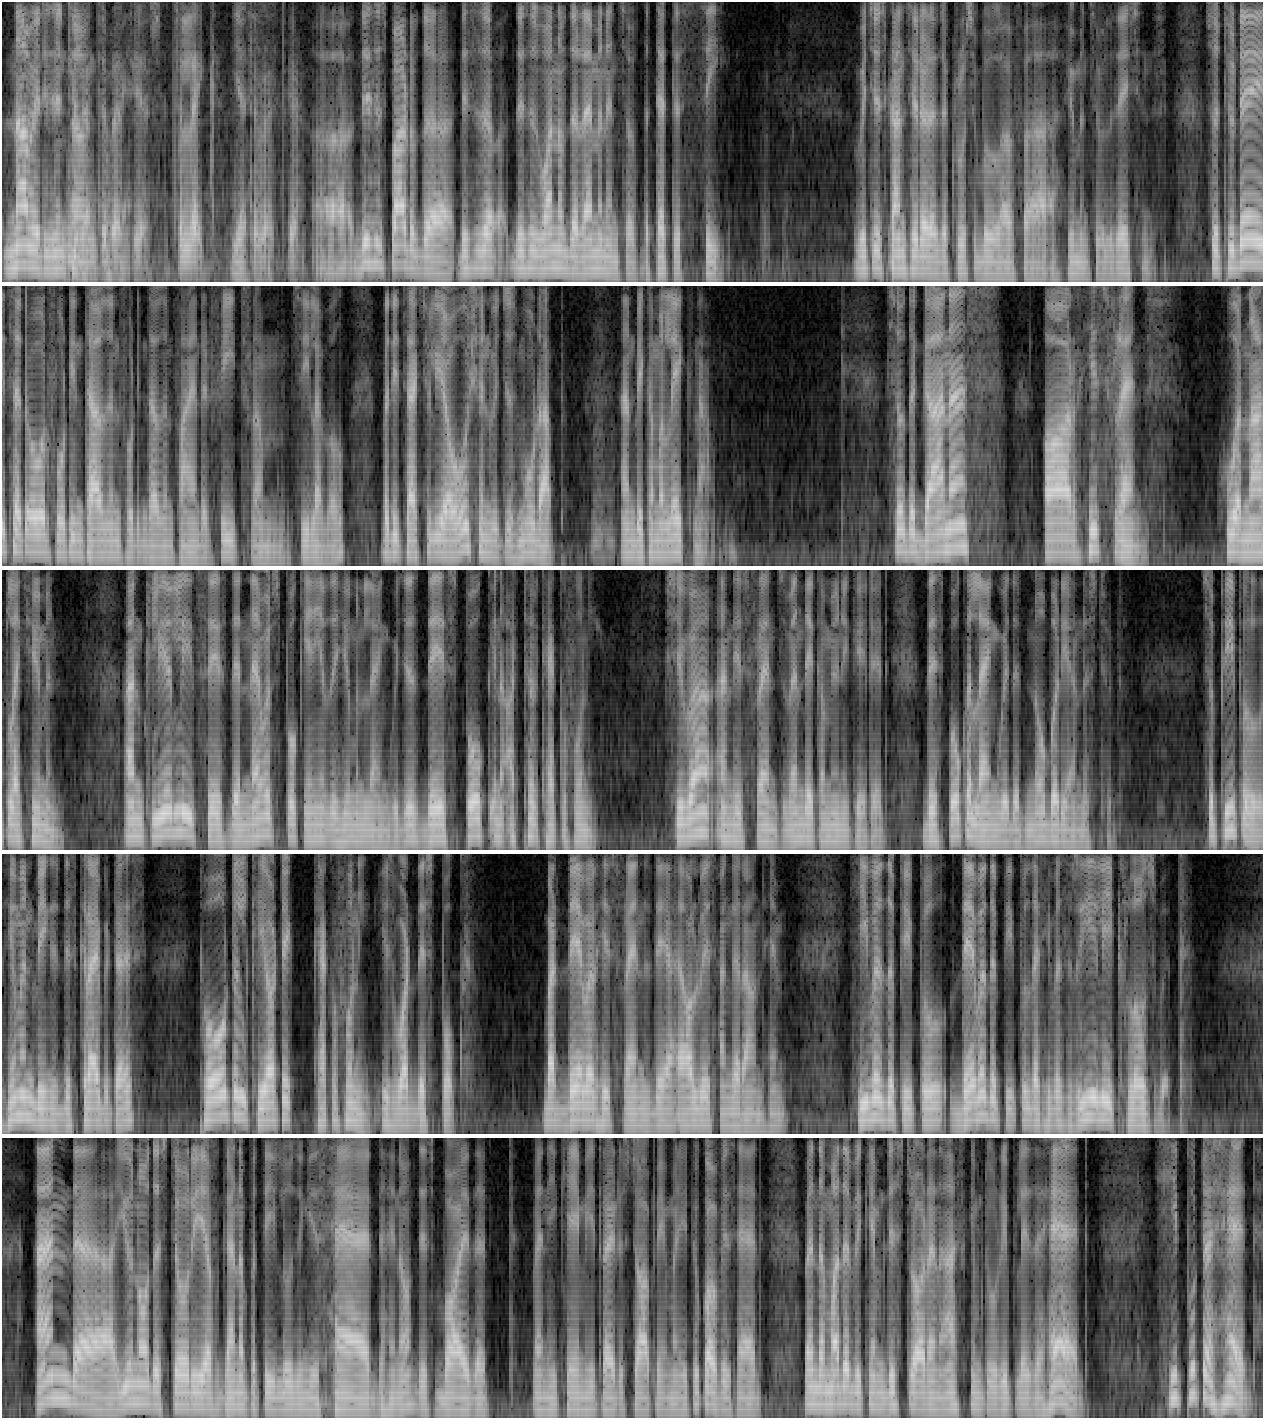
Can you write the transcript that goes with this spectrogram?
Now it is in Tibet. Now in Tibet, okay. yes. It's a lake. Yes. Tibet, yeah. Uh, this is part of the… this is a… this is one of the remnants of the Tethys Sea, which is considered as a crucible of uh, human civilizations. So today it's at over 14,000, 14,500 feet from sea level, but it's actually a ocean which has moved up and become a lake now. So the Ganas are his friends who are not like human. And clearly it says they never spoke any of the human languages, they spoke in utter cacophony. Shiva and his friends, when they communicated, they spoke a language that nobody understood. So people, human beings describe it as total chaotic cacophony is what they spoke. But they were his friends, they always hung around him. He was the people, they were the people that he was really close with. And uh, you know the story of Ganapati losing his head, you know, this boy that when he came, he tried to stop him and he took off his head. When the mother became distraught and asked him to replace a head, he put a head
